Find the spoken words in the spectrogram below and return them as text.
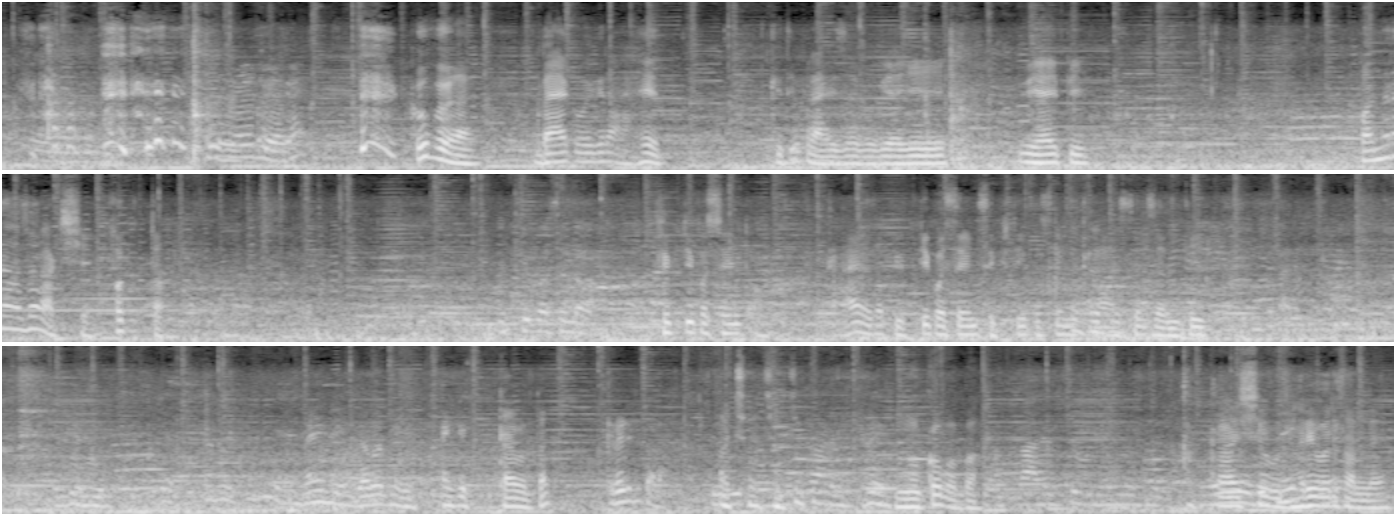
खूप वेळ आहे. बॅग वगैरे आहेत. किती प्राईज आहे बघूया ही व्ही आय पी पंधरा हजार आठशे फक्त. Fifty percent off fifty percent काय आता फिफ्टी पर्सेंट सिक्स्टी पर्सेंट काय असेल समथिंग नाही नाही गरज नाही. थँक्यू काय बोलतात क्रेडिट करा अच्छा अच्छा नको बाबा. काय शिव उधारीवर चाललंय.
